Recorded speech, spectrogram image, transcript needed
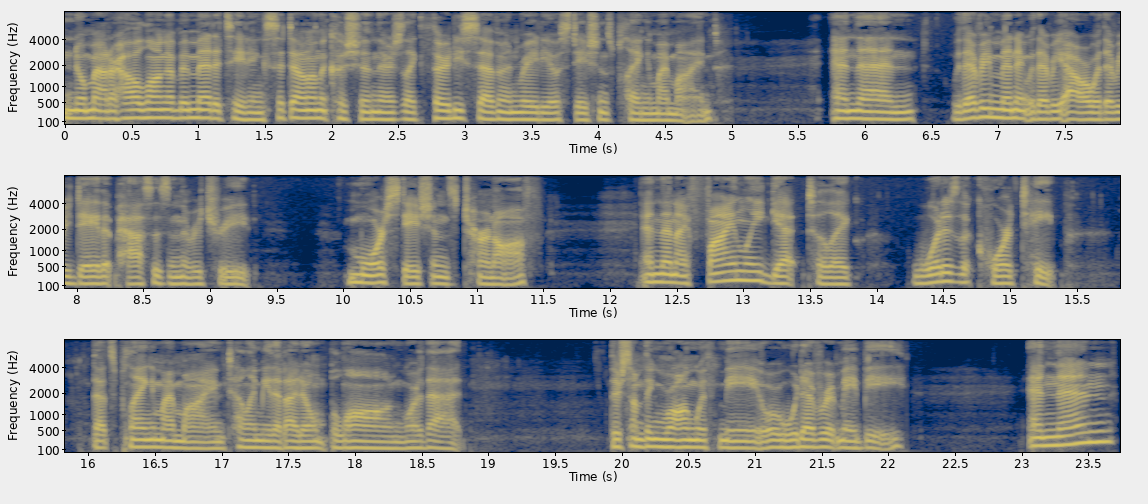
no matter how long I've been meditating, sit down on the cushion, there's like 37 radio stations playing in my mind. And then with every minute, with every hour, with every day that passes in the retreat, more stations turn off. And then I finally get to like, what is the core tape that's playing in my mind telling me that I don't belong or that there's something wrong with me or whatever it may be. And then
